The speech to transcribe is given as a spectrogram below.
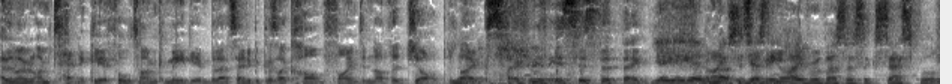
at the moment, I'm technically a full time comedian, but that's only because I can't find another job. No, like no, so, sure. this is the thing. Yeah, yeah, yeah. And I'm Like, not suggesting only- either of us are successful.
